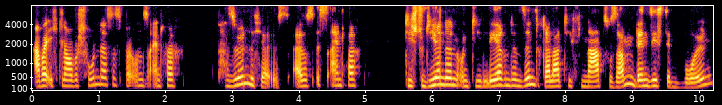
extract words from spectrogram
Aber ich glaube schon, dass es bei uns einfach persönlicher ist. Also es ist einfach, die Studierenden und die Lehrenden sind relativ nah zusammen, wenn sie es denn wollen.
